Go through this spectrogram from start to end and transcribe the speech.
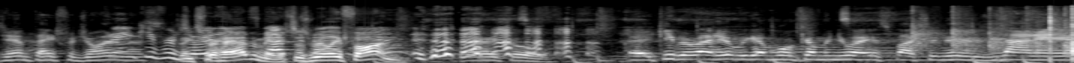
Jim, thanks for joining Thank us. you for Thanks joining for having me. us. This was really fun. Very cool. hey, keep it right here. We got more coming your way. It's Fox News, 9 a.m.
